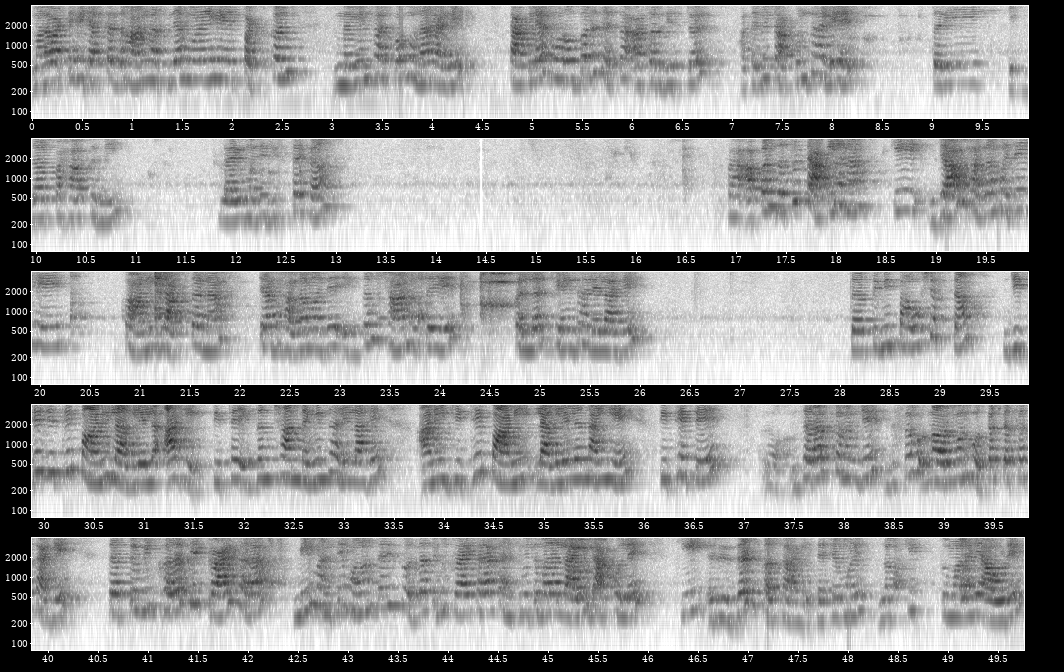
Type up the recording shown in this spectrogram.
मला वाटतं हे जास्त घाण नसल्यामुळे हे पटकन नवीन सारखं होणार आहे. टाकल्याबरोबरच याचा असर दिसतोय. आता मी टाकून झाले तरी एकदा पहा तुम्ही. लाईव्हमध्ये दिसतंय का? आपण जसं टाकलं ना की ज्या भागामध्ये हे पाणी लागतं ना त्या भागामध्ये एकदम छान असं हे कलर चेंज झालेला आहे. तर तुम्ही पाहू शकता जिथे जिथे पाणी लागलेलं आहे तिथे एकदम छान नवीन झालेलं आहे. आणि जिथे पाणी लागलेलं नाहीये तिथे ते जरासं म्हणजे जसं नॉर्मल होतं तसंच आहे. तर तुम्ही खरंच हे ट्राय करा. मी म्हणते म्हणून तरी सुद्धा तुम्ही ट्राय करा कारण की मी तुम्हाला लाईव्ह दाखवले की रिझल्ट कसा आहे. त्याच्यामुळे नक्कीच तुम्हाला हे आवडेल.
